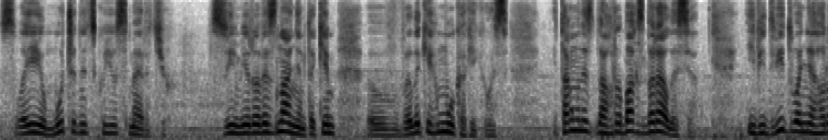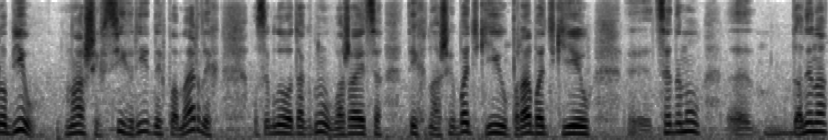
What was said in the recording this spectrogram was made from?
своєю мученицькою смертю. Своїм віровизнанням, таким е, в великих муках якогось. І там вони на гробах збиралися. І відвідування гробів наших всіх рідних померлих, особливо так ну, вважається тих наших батьків, прабатьків, е, це немов е, данина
